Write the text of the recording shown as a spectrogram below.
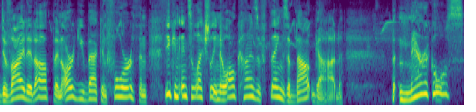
divide it up and argue back and forth, and you can intellectually know all kinds of things about God. But miracles,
